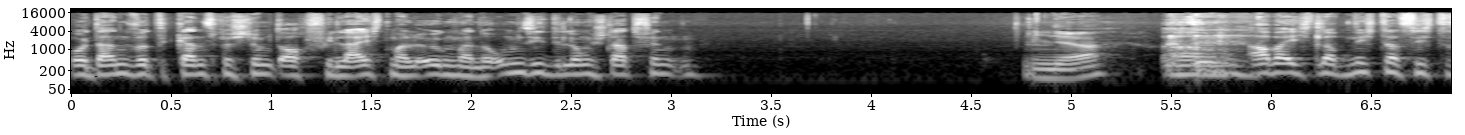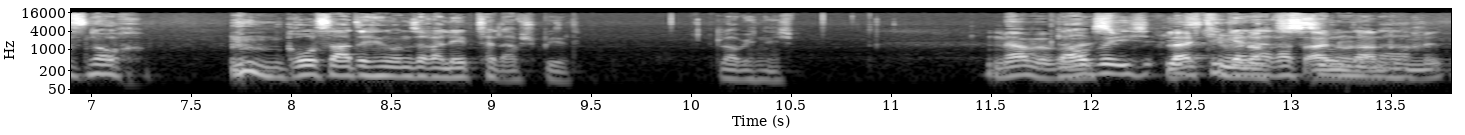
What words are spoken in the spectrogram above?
Und dann wird ganz bestimmt auch vielleicht mal irgendwann eine Umsiedelung stattfinden. ja. ähm, aber ich glaube nicht, dass sich das noch großartig in unserer Lebzeit abspielt. Glaube ich nicht. Ja, wer Glaube weiß. ich, Vielleicht kriegen wir noch das eine oder andere mit.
